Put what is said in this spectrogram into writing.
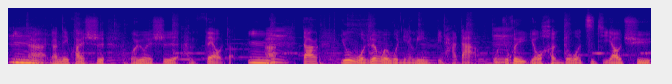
嗯。啊，然后那块是我认为是很 fail 的。嗯。啊嗯。当因为我认为我年龄比他大，我就嗯会有很多我自己要去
